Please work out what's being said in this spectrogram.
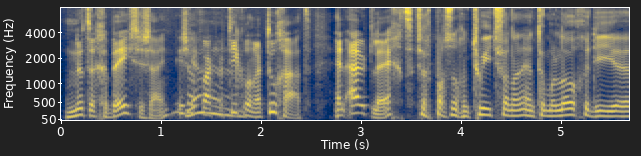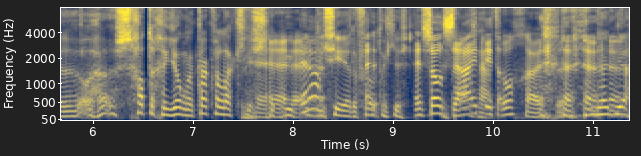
nuttige beesten zijn? Is ook Ja. waar het artikel naartoe gaat. En uitlegt. Ik zag pas nog een tweet van een entomologe die eh, schattige jonge kakkerlakjes eh, publiceerde, fotootjes. En zo Zaza, draait dit toch? Uit, Nee, ja,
